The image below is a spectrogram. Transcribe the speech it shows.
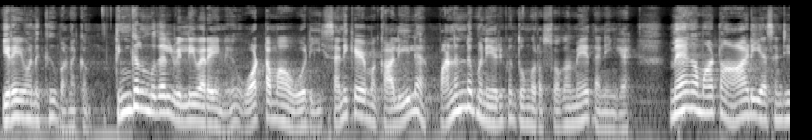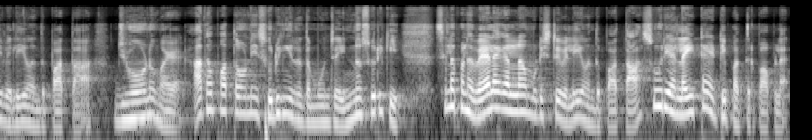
இறைவனுக்கு வணக்கம். திங்கள் முதல் வெள்ளி வரைன்னு ஓட்டமாக ஓடி சனிக்கிழமை காலையில் பன்னெண்டு மணி வரைக்கும் தூங்குற சுகமே தனிங்க. மேகமாட்டம் ஆடி அசைஞ்சு வெளியே வந்து பார்த்தா ஜோனு மழை. அதை பார்த்தோன்னே சுருங்கி இருந்த மூஞ்சை இன்னும் சுருக்கி சில பல வேலைகள்லாம் முடிச்சுட்டு வெளியே வந்து பார்த்தா சூரியன் லைட்டாக எட்டி பார்த்துருப்பாப்புல.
